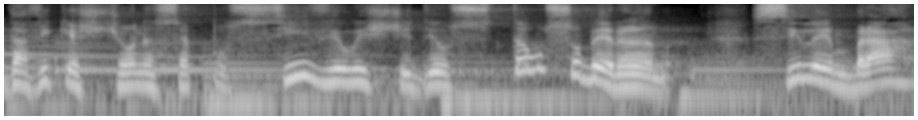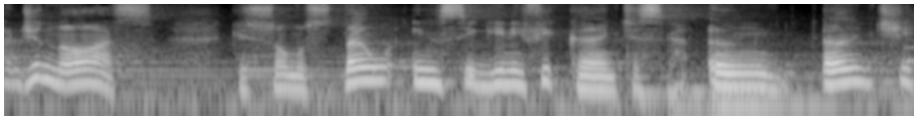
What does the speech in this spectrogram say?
Davi questiona se é possível este Deus tão soberano se lembrar de nós, que somos tão insignificantes ante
